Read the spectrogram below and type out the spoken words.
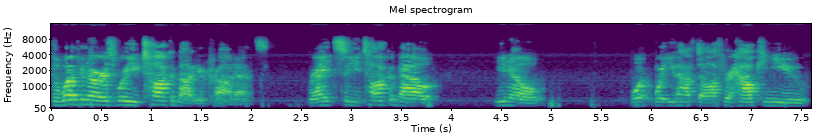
the webinar is where you talk about your products, right? So you talk about, you know, what what you have to offer. How can you,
